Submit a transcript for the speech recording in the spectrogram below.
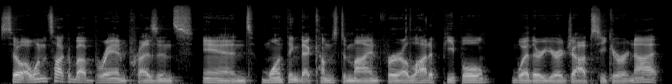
So i want to talk about brand presence and one thing that comes to mind for a lot of people whether you're a job seeker or not,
